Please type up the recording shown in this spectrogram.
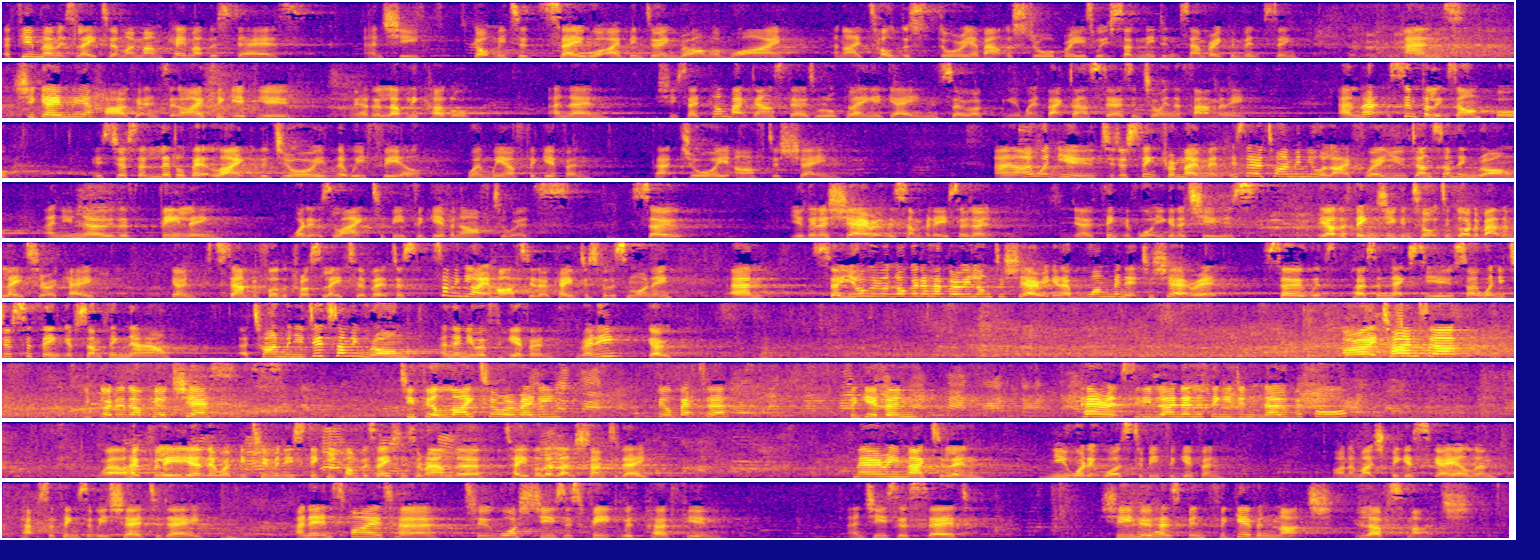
A few moments later, my mum came up the stairs and she got me to say what I'd been doing wrong and why. And I told the story about the strawberries, which suddenly didn't sound very convincing. And she gave me a hug and said, I forgive you. We had a lovely cuddle. And then she said, Come back downstairs, we're all playing a game. And so I went back downstairs and joined the family. And that simple example is just a little bit like the joy that we feel when we are forgiven that joy after shame. And I want you to just think for a moment is there a time in your life where you've done something wrong and you know the feeling, what it was like to be forgiven afterwards? So you're going to share it with somebody, so don't you know, think of what you're going to choose. The other things you can talk to God about them later, okay? Go and stand before the cross later, but just something light-hearted, okay, just for this morning. Um, so you're not going to have very long to share it. You're going to have one minute to share it. So with the person next to you. So I want you just to think of something now a time when you did something wrong and then you were forgiven. Ready? Go. All right, time's up. You've got it off your chest. Do you feel lighter already? Feel better? Forgiven? Parents, did you learn anything you didn't know before? Well, hopefully uh, there won't be too many sticky conversations around the table at lunchtime today. Mary Magdalene knew what it was to be forgiven on a much bigger scale than perhaps the things that we shared today. And it inspired her to wash Jesus' feet with perfume. And Jesus said, She who has been forgiven much loves much.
